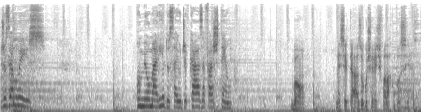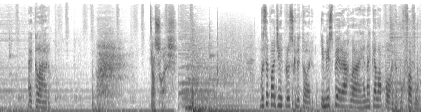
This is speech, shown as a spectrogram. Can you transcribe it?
José Luiz. O meu marido saiu de casa faz tempo. Bom, nesse caso, eu gostaria de falar com você. É claro. A sós. Você pode ir para o escritório e me esperar lá. É naquela porta, por favor.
